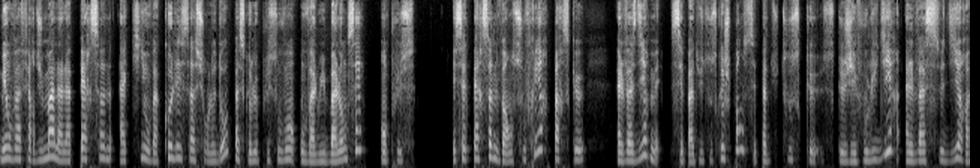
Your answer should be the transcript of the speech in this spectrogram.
mais on va faire du mal à la personne à qui on va coller ça sur le dos parce que le plus souvent on va lui balancer en plus. Et cette personne va en souffrir parce que elle va se dire mais c'est pas du tout ce que je pense, c'est pas du tout ce que j'ai voulu dire. Elle va se dire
